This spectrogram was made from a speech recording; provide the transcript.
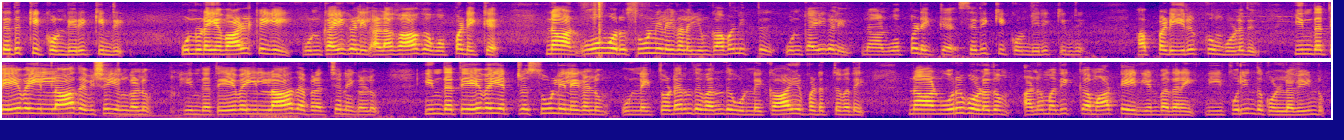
செதுக்கிக் கொண்டிருக்கின்றேன். உன்னுடைய வாழ்க்கையை உன் கைகளில் அழகாக ஒப்படைக்க நான் ஒவ்வொரு சூழ்நிலைகளையும் கவனித்து உன் கைகளில் நான் ஒப்படைக்க செதுக்கிக் கொண்டிருக்கின்றேன். அப்படி இருக்கும் பொழுது இந்த தேவையில்லாத விஷயங்களும் இந்த தேவையில்லாத பிரச்சனைகளும் இந்த தேவையற்ற சூழ்நிலைகளும் உன்னை தொடர்ந்து வந்து உன்னை காயப்படுத்துவதை நான் ஒருபொழுதும் அனுமதிக்க மாட்டேன் என்பதனை நீ புரிந்து கொள்ள வேண்டும்.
